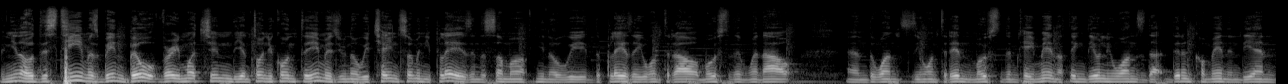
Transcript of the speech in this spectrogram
And you know, this team has been built very much in the Antonio Conte image. You know, we changed so many players in the summer. You know, we the players that he wanted out, most of them went out, and the ones he wanted in, most of them came in. I think the only ones that didn't come in in the end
